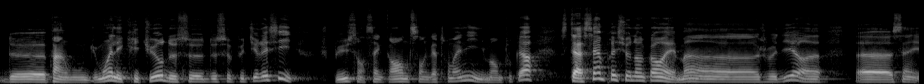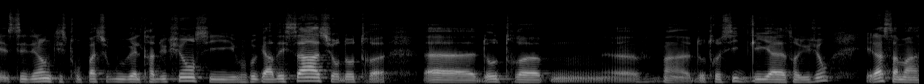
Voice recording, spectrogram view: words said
ou du moins l'écriture de ce, petit récit. Je sais plus, 150, 180 lignes, mais en tout cas, c'était assez impressionnant quand même. Hein. Euh, je veux dire, euh, c'est des langues qui ne se trouvent pas sur Google Traduction. Si vous regardez ça sur d'autres euh, d'autres sites liés à la traduction, et là, ça m'a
